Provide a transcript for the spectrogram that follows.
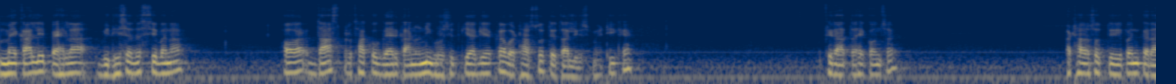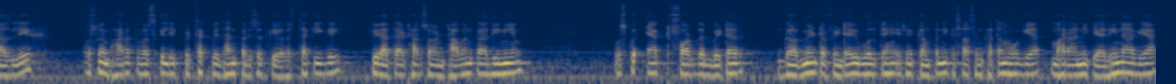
मैकाले पहला विधि सदस्य बना और दास प्रथा को गैर कानूनी घोषित किया गया। कब? अठारह सौ तैंतालीस में, ठीक है? फिर आता है कौन सा? अठारह सौ तिरपन का राजलेख। उसमें भारतवर्ष के लिए एक पृथक विधान परिषद की व्यवस्था की गई। फिर आता है अठारह का अधिनियम। उसको act for the better government of India भी बोलते हैं। इसमें कंपनी का शासन खत्म हो गया, महारानी के अधीन आ गया।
